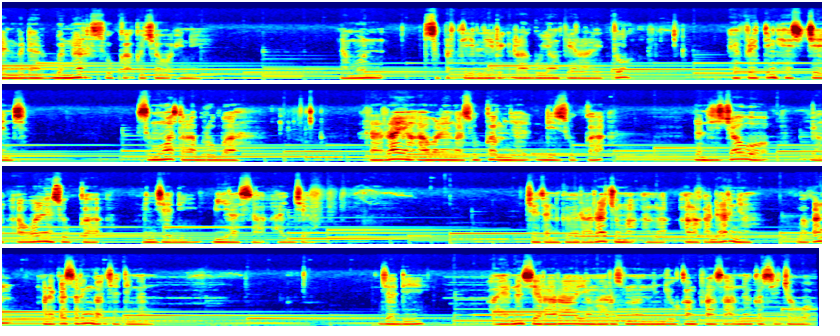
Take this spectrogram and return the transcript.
dan benar-benar suka ke cowok ini. Namun, seperti lirik lagu yang viral itu, everything has changed semua telah berubah. Rara yang awalnya nggak suka menjadi suka, dan si cowok yang awalnya suka menjadi biasa aja. Chatan ke Rara cuma ala, ala kadarnya, bahkan mereka sering nggak chattingan. Jadi, akhirnya si Rara yang harus menunjukkan perasaannya ke si cowok.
